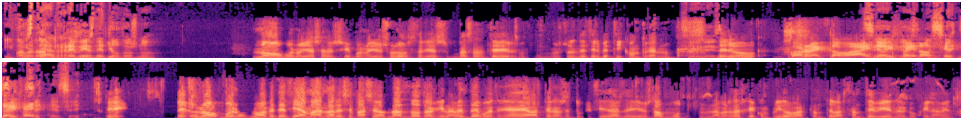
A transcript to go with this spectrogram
Hiciste al revés de todos, ¿no? No, bueno, ya sabes, sí, bueno, yo solo estaría bastante, como suelen decir Betty contra, ¿no? Sí, sí, sí. Pero, Correcto, ahí Sí, doy sí, fe, doy sí, fe, pero no, bueno, me apetecía más dar ese paseo andando tranquilamente porque tenía ya las piernas entumecidas de yo he estado muy, la verdad es que he cumplido bastante, bastante bien el confinamiento.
